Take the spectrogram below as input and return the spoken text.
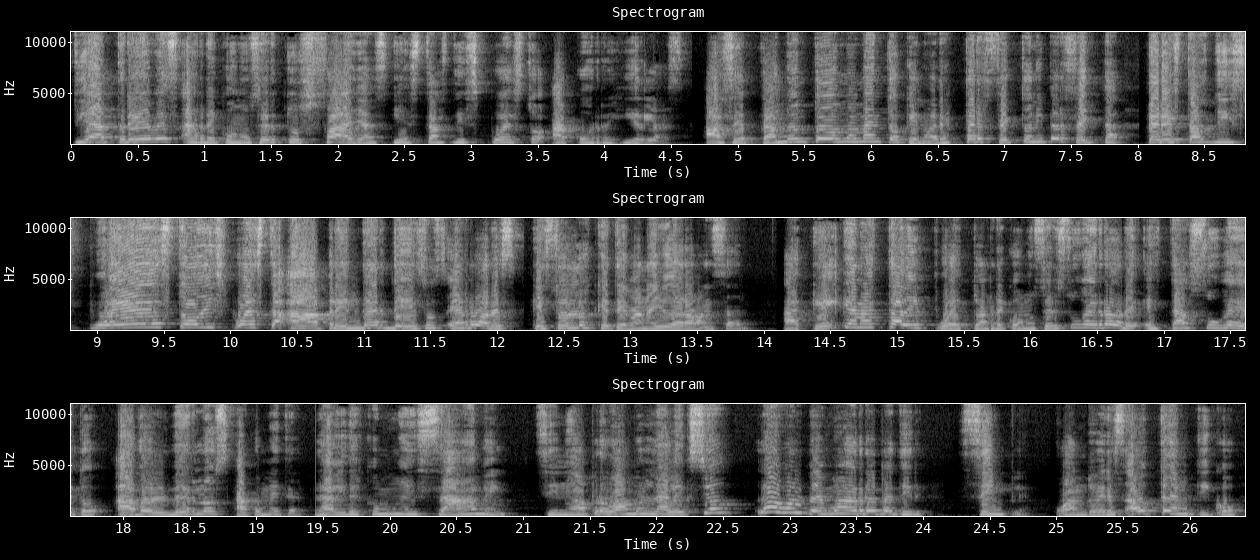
te atreves a reconocer tus fallas y estás dispuesto a corregirlas aceptando en todo momento que no eres perfecto ni perfecta, pero estás dispuesto o dispuesta a aprender de esos errores que son los que te van a ayudar a avanzar. Aquel que no está dispuesto a reconocer sus errores está sujeto a volverlos a cometer. La vida es como un examen. Si no aprobamos la lección, la volvemos a repetir. Simple. Cuando eres auténtico,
